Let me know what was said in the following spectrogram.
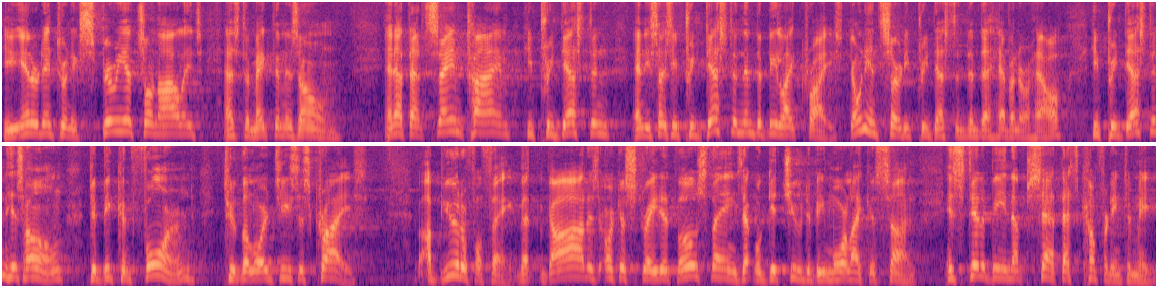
He entered into an experiential knowledge as to make them his own. And at that same time, he predestined, and he says he predestined them to be like Christ. Don't insert he predestined them to heaven or hell. He predestined his own to be conformed to the Lord Jesus Christ. A beautiful thing that God has orchestrated those things that will get you to be more like his son. Instead of being upset, that's comforting to me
